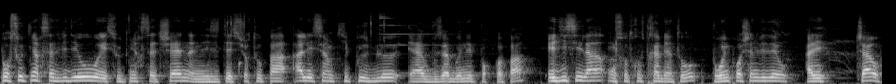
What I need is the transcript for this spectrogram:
Pour soutenir cette vidéo et soutenir cette chaîne, n'hésitez surtout pas à laisser un petit pouce bleu et à vous abonner pourquoi pas. Et d'ici là, on se retrouve très bientôt pour une prochaine vidéo. Allez, ciao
